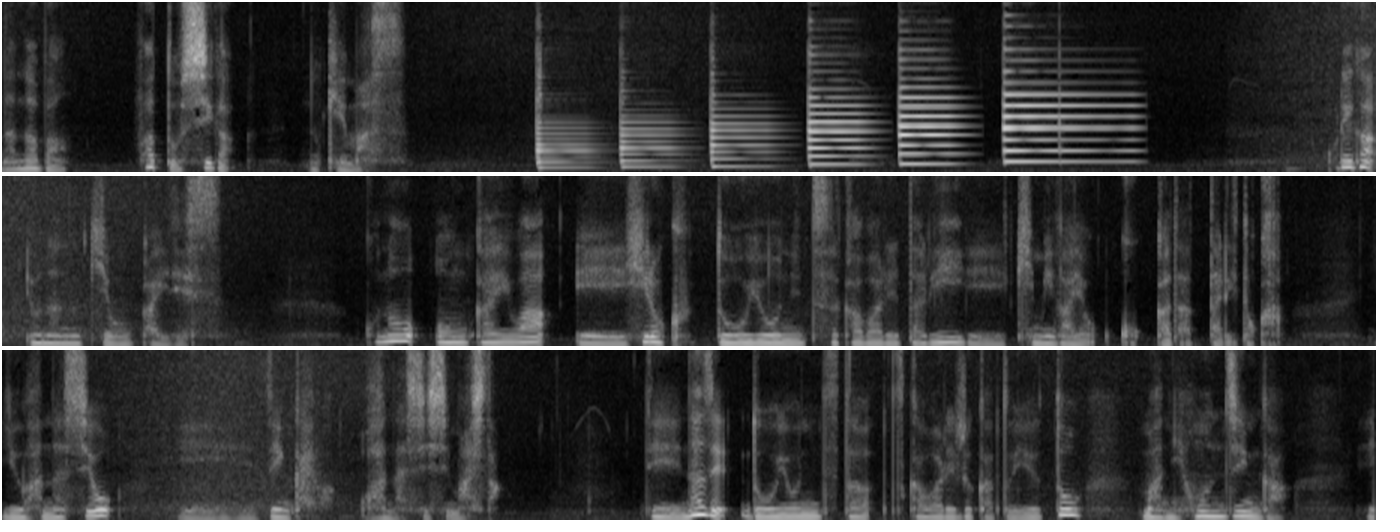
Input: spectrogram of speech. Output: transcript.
7番ファとシが抜けます。これが夜な抜き音階です。この音階は、えー、広く童謡に使われたり「えー、君が代」国歌だったりとかいう話を、えー、前回はお話ししました。でなぜ童謡に使われるかというと、まあ、日本人が、え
